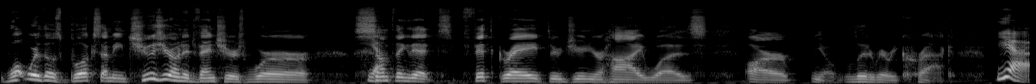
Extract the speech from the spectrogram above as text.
what were those books i mean choose your own adventures were something that fifth grade through junior high was our you know literary crack Yeah.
